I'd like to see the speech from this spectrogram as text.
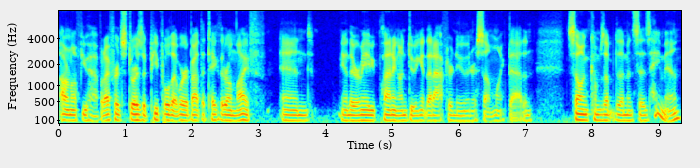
I don't know if you have, but I've heard stories of people that were about to take their own life, and you know they were maybe planning on doing it that afternoon or something like that, and someone comes up to them and says, "Hey, man,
